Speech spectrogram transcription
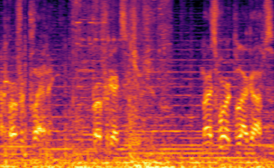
Perfect planning. Perfect execution. Nice work, Black Ops.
